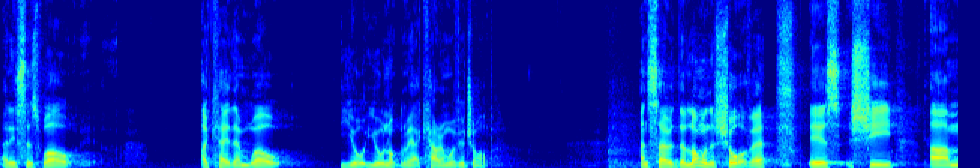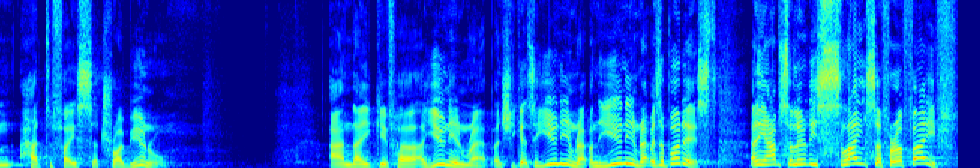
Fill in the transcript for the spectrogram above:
And he says, Well, okay, then, well, you're, you're not going to be able to carry on with your job. And so the long and the short of it is she um, had to face a tribunal and they give her a union rep, and she gets a union rep, and the union rep is a Buddhist, and he absolutely slates her for her faith.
